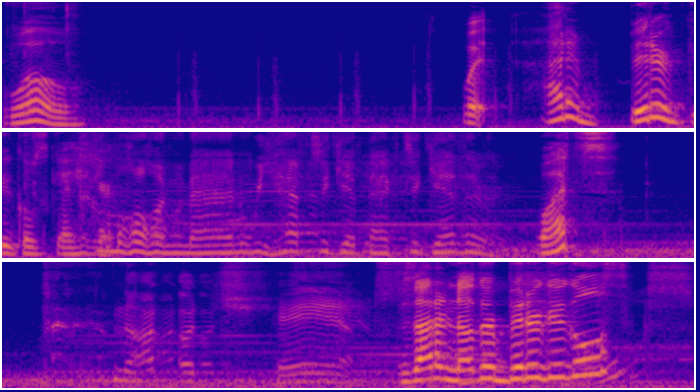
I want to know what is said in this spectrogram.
Whoa. Wait, how did Bitter Giggles get here? Come on, man. We have to get back together. What? Not a chance. Is that another bitter giggles? Jokes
